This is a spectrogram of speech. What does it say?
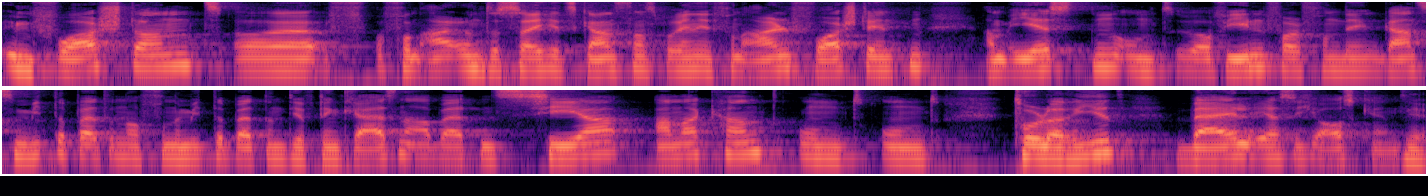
im Vorstand äh, von allen, und das sage ich jetzt ganz transparent, von allen Vorständen am ersten und auf jeden Fall von den ganzen Mitarbeitern, auch von den Mitarbeitern, die auf den Gleisen arbeiten, sehr anerkannt und, und toleriert, weil er sich auskennt. Ja.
